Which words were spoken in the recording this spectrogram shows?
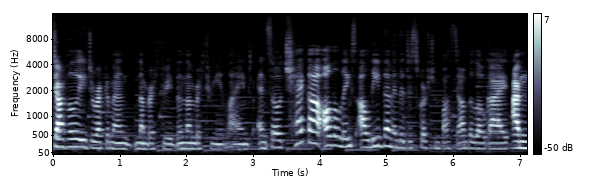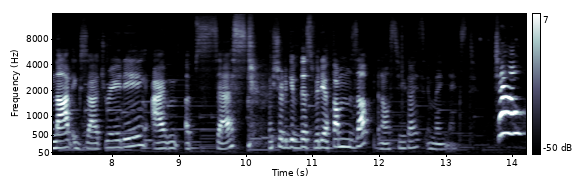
definitely do recommend number three, the number three line. And so check out all the links. I'll leave them in the description box down below, guys. I'm not exaggerating. I'm obsessed. Make sure to give this video a thumbs up and I'll see you guys in my next. Ciao!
